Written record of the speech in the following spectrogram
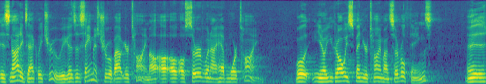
it's not exactly true because the same is true about your time. I'll, I'll, I'll serve when I have more time. Well, you know, you can always spend your time on several things. Uh, uh,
